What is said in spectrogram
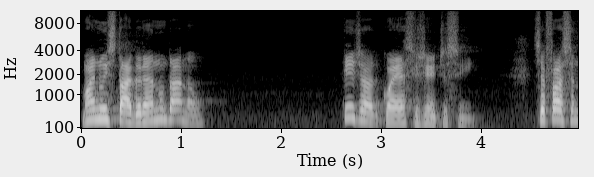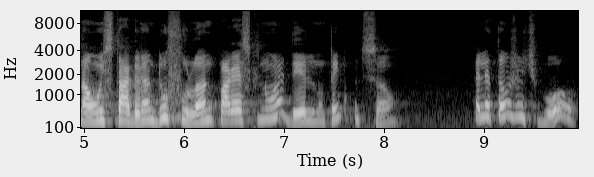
mas no Instagram não dá não. Quem já conhece gente assim? Você fala assim, não, o Instagram do fulano parece que não é dele, não tem condição. Ele é tão gente boa.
